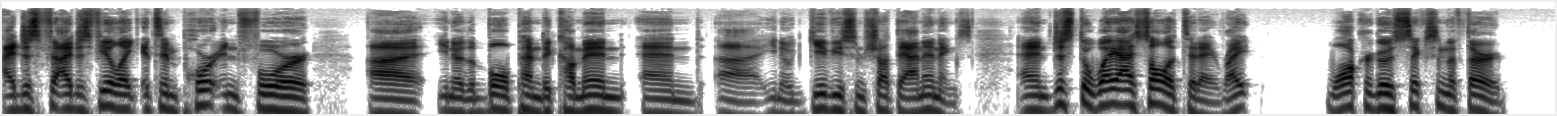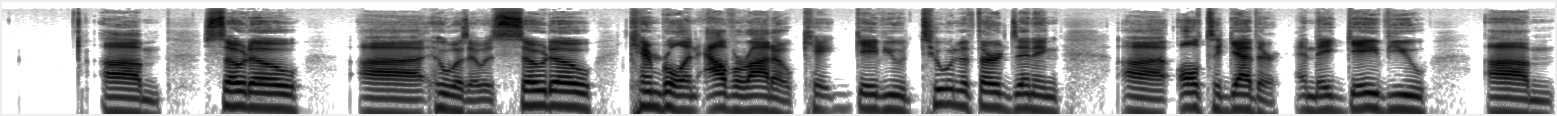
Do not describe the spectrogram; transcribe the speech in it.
I just I just feel like it's important for uh, you know, the bullpen to come in and, uh, you know, give you some shutdown innings. And just the way I saw it today, right? Walker goes six in the third. Um, Soto, uh, who was it? It was Soto, Kimbrel, and Alvarado gave you two in the third inning uh, altogether, and they gave you. Um,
